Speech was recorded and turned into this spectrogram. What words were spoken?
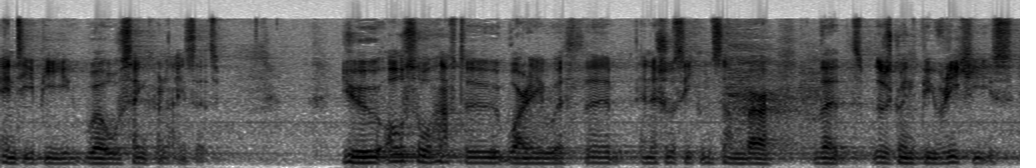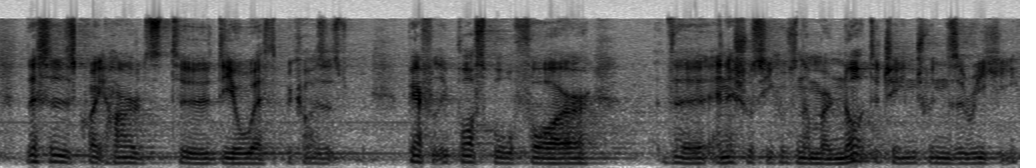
NTP will synchronize it. You also have to worry with the initial sequence number that there's going to be rekeys. This is quite hard to deal with because it's perfectly possible for the initial sequence number not to change when there's a rekey.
